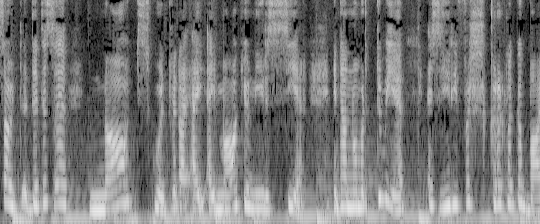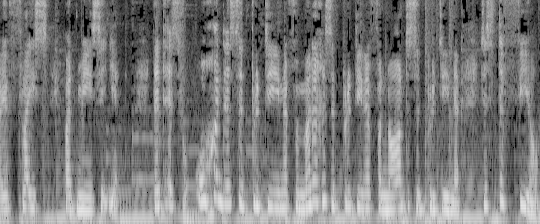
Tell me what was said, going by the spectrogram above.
sout. Dit is 'n naadskoot, weet hy, hy hy maak jou niere seer. En dan nommer 2 is hierdie verskriklike baie vleis wat mense eet. Dit is vir oggend is dit proteïene, vir middag is dit proteïene, vanaand is dit proteïene. Dit is te veel.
